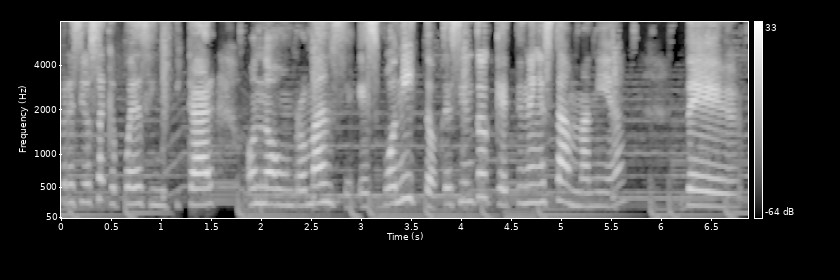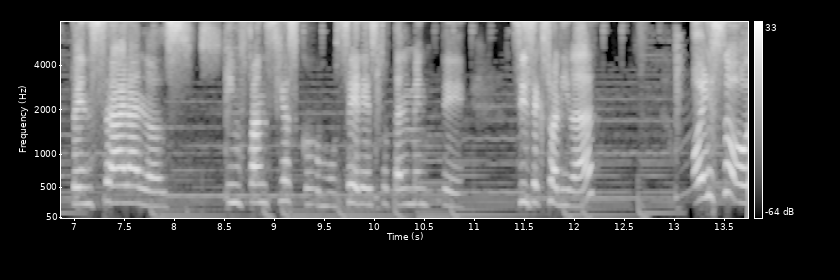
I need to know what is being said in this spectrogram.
preciosa que puede significar o no un romance, es bonito. Te siento que tienen esta manía de pensar a las infancias como seres totalmente sin sexualidad, o eso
